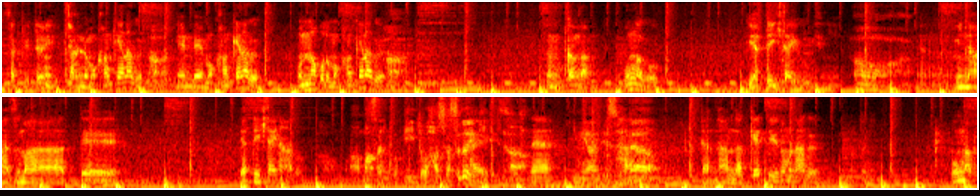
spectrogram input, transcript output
さっき言ったようにジャンルも関係なくは年齢も関係なく女子供も関係なく、い。はうん、ガンガン音楽をやっていきたいお店に、うんみんな集まってやっていきたいなと。ああまさにこうビートを発射するはい駅的そうですなね。意味合いですよね、はじゃあなんだっけっていうのもなく本当に音楽。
